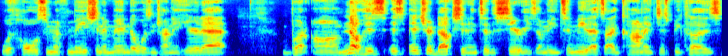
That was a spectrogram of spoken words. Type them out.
withhold some information, and Mando wasn't trying to hear that. But um, no, his his introduction into the series. I mean, to me, that's iconic just because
